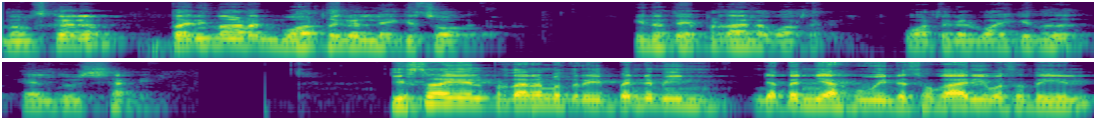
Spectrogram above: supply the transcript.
നമസ്കാരം. തനിനാടൻ വാർത്തകളിലേക്ക് സ്വാഗതം. ഇന്നത്തെ പ്രധാന വാർത്തകൾ. വാർത്തകൾ വായിക്കുന്നത് എൽദു സണ്ണി. ഇസ്രായേൽ പ്രധാനമന്ത്രി ബെന്നമിൻ നെതന്യാഹുവിന്റെ സ്വകാര്യ വസതിയിൽ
